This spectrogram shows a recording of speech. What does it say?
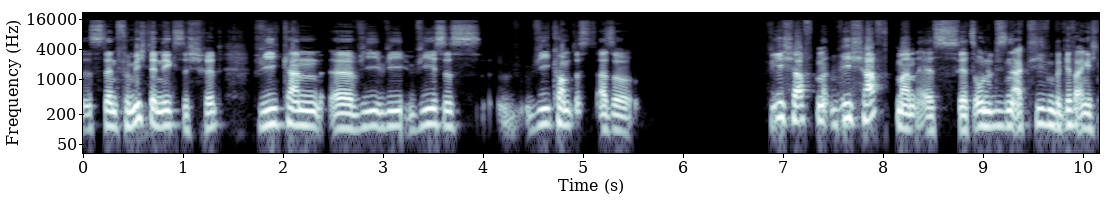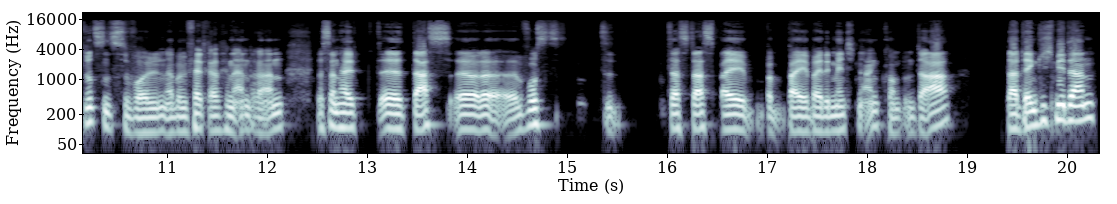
ist denn für mich der nächste Schritt? Wie kann, äh, wie, wie, wie ist es, wie kommt es, also wie schafft man, wie schafft man es, jetzt ohne diesen aktiven Begriff eigentlich nutzen zu wollen, aber mir fällt gerade kein anderer an, dass dann halt äh, das, äh, äh wo dass das bei, bei, bei den Menschen ankommt. Und da, da denke ich mir dann,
